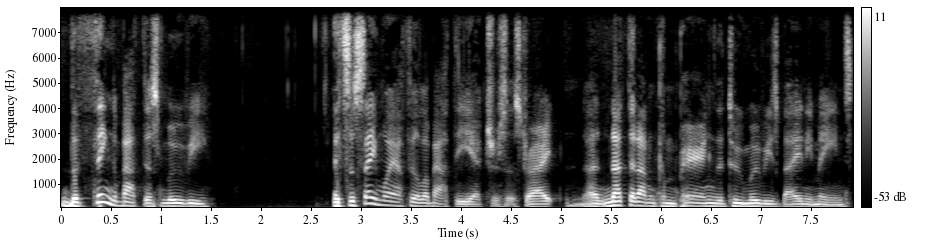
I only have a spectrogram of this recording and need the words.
the thing about this movie it's the same way I feel about The Exorcist, right? Uh, not that I'm comparing the two movies by any means,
